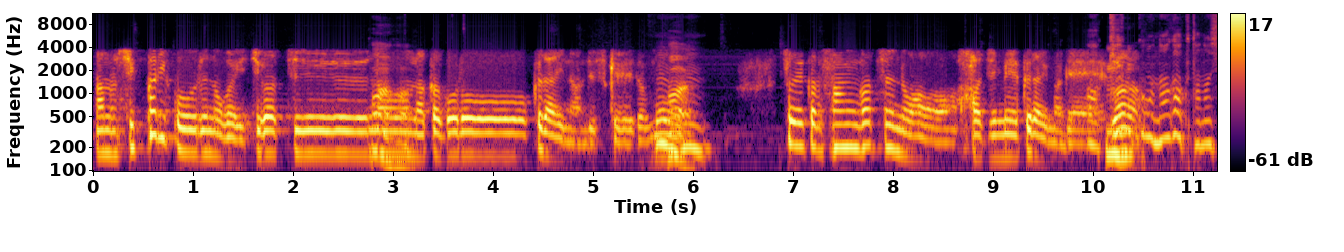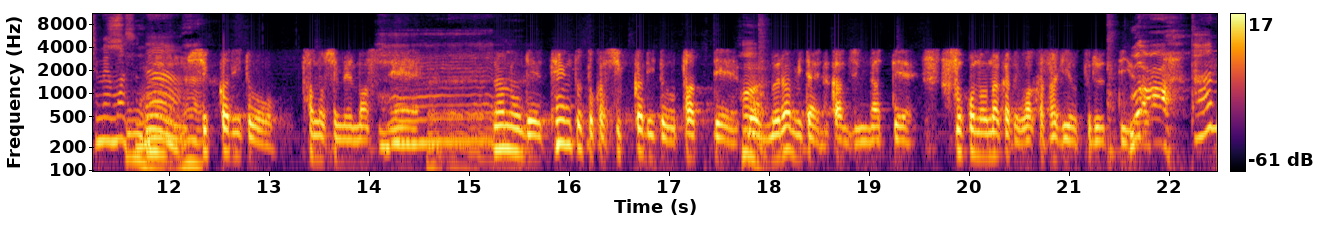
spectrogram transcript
あの、しっかり凍るのが1月の中頃くらいなんですけれども、うんはいうんそれから3月の初めくらいまであ結は、構長く楽しめますね。ねしっかりと楽しめますへね。えなので、テントとかしっかりと立って、はいもう村みたいな感じになって、そこの中でワカサギを釣るっていうう。わ楽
